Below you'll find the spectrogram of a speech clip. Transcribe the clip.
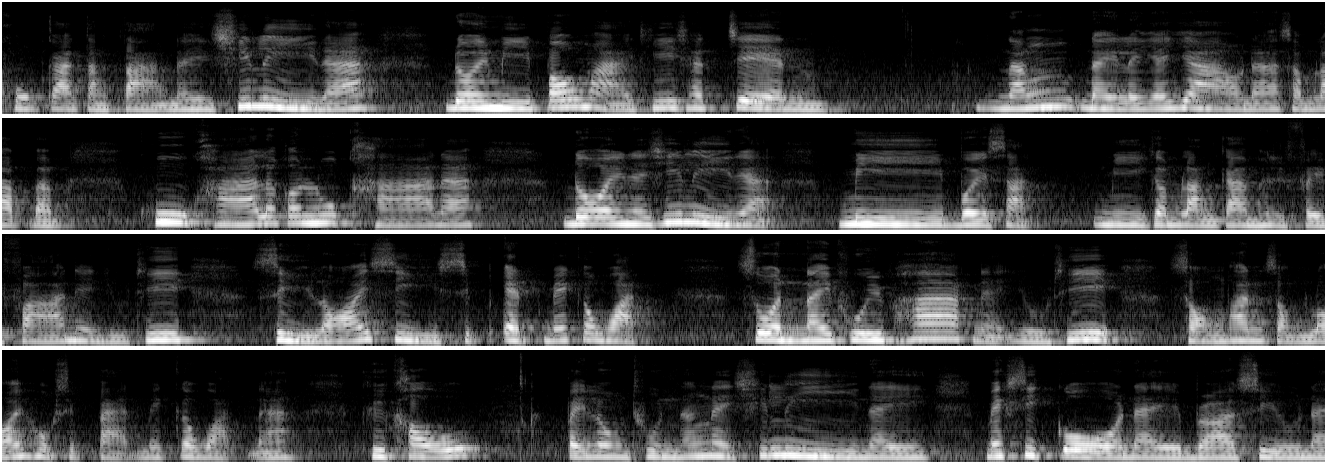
โครงการต่างๆ ในชิลีนะโดยมีเป้าหมายที่ชัดเจนนั้งในระยะยาวนะสำหรับแบบคู่ค้าแล้วก็ลูกค้านะโดยในชิลีเนี่ยมีบริษัท มีกำลังการผลิตไฟฟ้าเนี่ยอยู่ที่ 441 เมกะวัตต์ ส่วนในภูมิภาคเนี่ยอยู่ที่ 2,268 เมกะวัตต์นะ คือเขาไปลงทุนทั้งในชิลี ในเม็กซิโก ในบราซิล ใน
